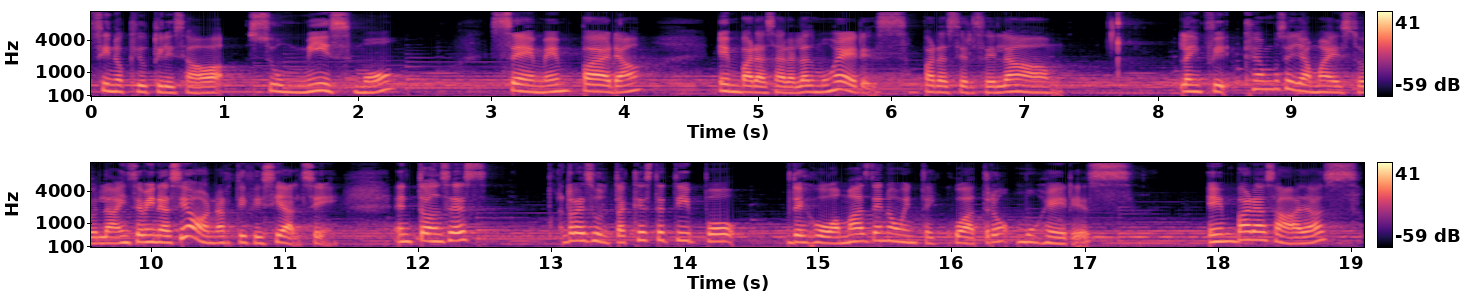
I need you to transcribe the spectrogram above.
sino que utilizaba su mismo semen para embarazar a las mujeres, para hacerse la, la ¿cómo se llama esto? La inseminación artificial, sí. Entonces, resulta que este tipo dejó a más de 94 mujeres embarazadas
